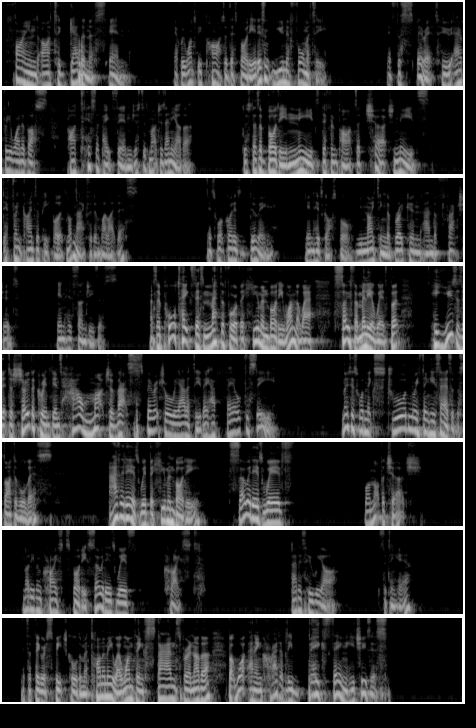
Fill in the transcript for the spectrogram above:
find our togetherness in, if we want to be part of this body, it isn't uniformity. It's the Spirit who every one of us participates in just as much as any other. Just as a body needs different parts, a church needs different kinds of people. It's not an accident we're like this. It's what God is doing in His gospel, uniting the broken and the fractured in his son Jesus. And so Paul takes this metaphor of the human body, one that we're so familiar with, but he uses it to show the Corinthians how much of that spiritual reality they have failed to see. Notice what an extraordinary thing he says at the start of all this. As it is with the human body, so it is with, well, not the church, not even Christ's body, so it is with Christ. That is who we are, sitting here. It's a figure of speech called a metonymy, where one thing stands for another. But what an incredibly big thing he chooses.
